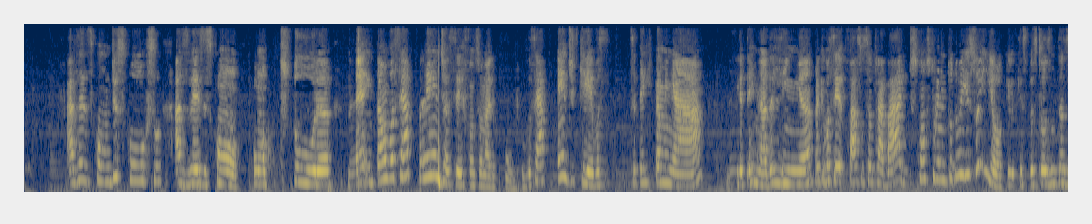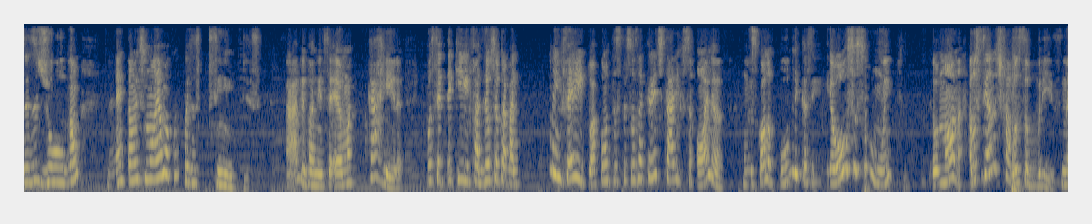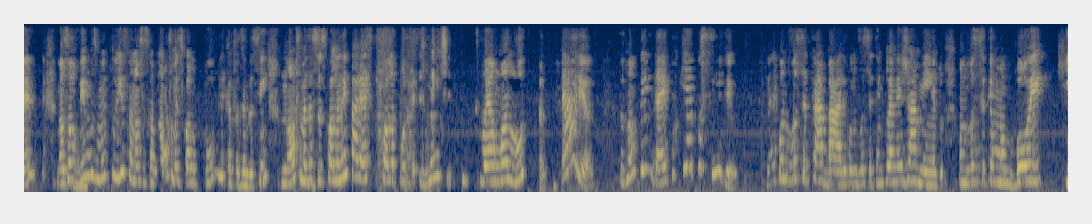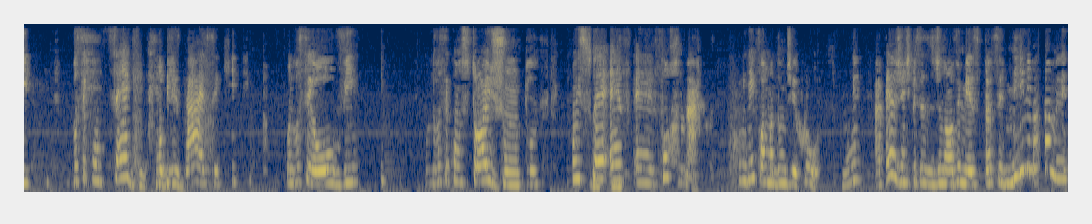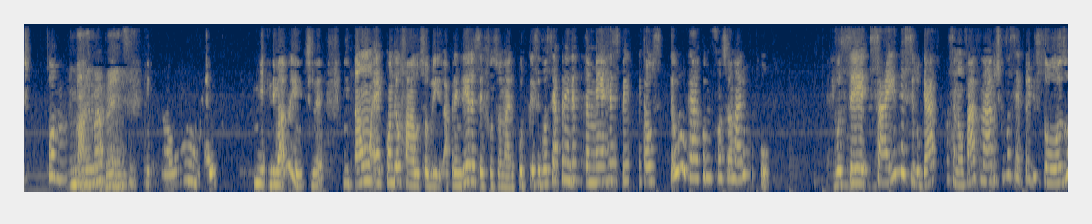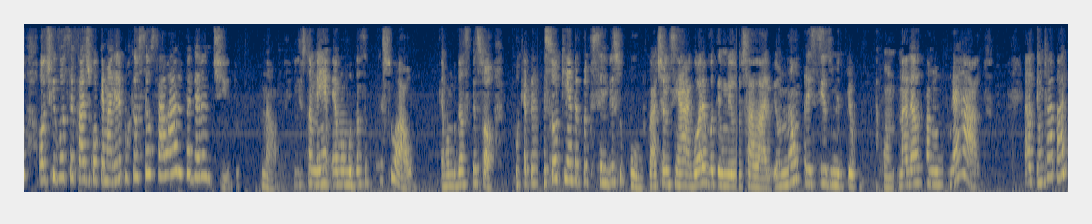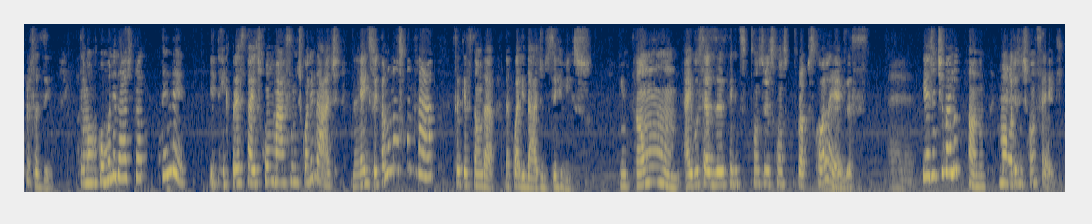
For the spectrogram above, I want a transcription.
às vezes com um discurso, às vezes com, uma postura, né? Então você aprende a ser funcionário público. Você aprende que você tem que caminhar em determinada linha para que você faça o seu trabalho desconstruindo tudo isso aí, ó, que, que as pessoas muitas vezes julgam Né? Então, isso não é uma coisa simples, sabe, Vanessa? É uma carreira. Você tem que fazer o seu trabalho bem feito a ponto das pessoas acreditarem olha, uma escola pública, assim, eu ouço isso muito. Eu não, a Luciana te falou sobre isso, né? Nós ouvimos muito isso na nossa escola. Nossa, uma escola pública fazendo assim. Nossa, mas a sua escola nem parece escola pública. Gente, isso é uma luta diária. Vocês não têm ideia porque é possível. Né? Quando você trabalha, quando você tem planejamento, quando você tem uma boa equipe, você consegue mobilizar essa equipe quando você ouve, quando você constrói junto. Então, isso é, é, é formar. Ninguém forma de um dia para o outro. Né? Até a gente precisa de nove meses para ser minimamente formado. Minimamente. Então, é, minimamente, né? Então, é quando eu falo sobre aprender a ser funcionário público, se você aprender também a respeitar o seu lugar como funcionário público. Você sair desse lugar você não faz nada, de que você é preguiçoso, ou de que você faz de qualquer maneira porque o seu salário está garantido. Não. Isso também é uma mudança pessoal. É uma mudança pessoal. Porque a pessoa que entra para o serviço público achando assim, ah, agora eu vou ter o meu salário, eu não preciso me preocupar com nada, ela está no lugar errado. Ela tem um trabalho para fazer, tem uma comunidade para atender. E tem que prestar isso com o máximo de qualidade. Né? Isso aí está no nosso contrato, essa questão da, da qualidade do serviço. Então, aí você às vezes tem que desconstruir isso com os próprios colegas. É. E a gente vai lutando. Uma hora a gente consegue.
